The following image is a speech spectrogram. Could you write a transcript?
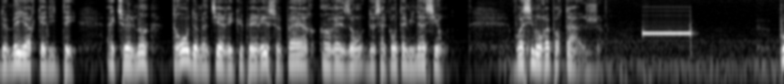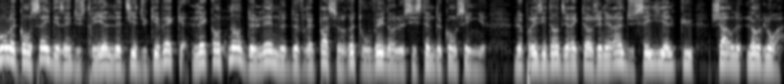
de meilleure qualité. Actuellement, trop de matière récupérée se perd en raison de sa contamination. Voici mon reportage. Pour le Conseil des industriels laitiers du Québec, les contenants de lait ne devraient pas se retrouver dans le système de consigne le président directeur général du CILQ, Charles Langlois.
